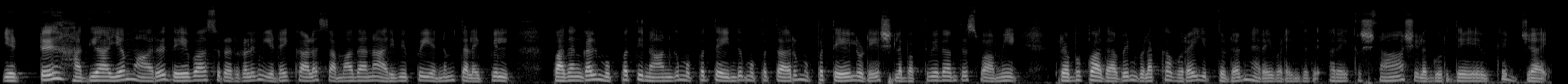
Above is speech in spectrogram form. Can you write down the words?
எட்டு அத்தியாயம் ஆறு தேவாசுரர்களின் இடைக்கால சமாதான அறிவிப்பு என்னும் தலைப்பில் பதங்கள் முப்பத்தி நான்கு முப்பத்தைந்து முப்பத்தாறு முப்பத்தேழுடைய சில பக்திவேதாந்த சுவாமி பிரபுபாதாவின் விளக்க உரை இத்துடன் நிறைவடைந்தது. ஹரே கிருஷ்ணா. ஸ்ரீல குருதேவுக்கு ஜாய்.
